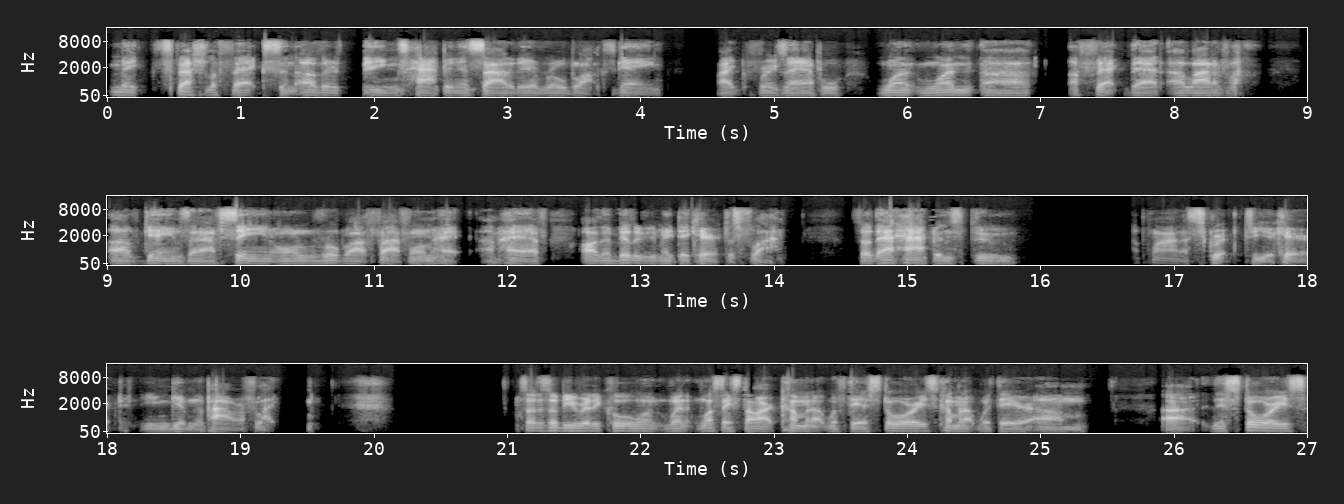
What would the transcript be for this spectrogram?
make special effects and other things happen inside of their Roblox game. Like for example, one one uh, effect that a lot of of games that I've seen on Roblox platform ha- um, have are the ability to make their characters fly. So that happens through applying a script to your character. You can give them the power of flight. So this will be really cool when, when once they start coming up with their stories, coming up with their um uh their stories,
